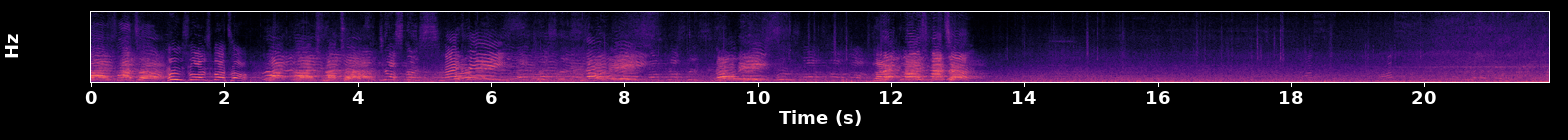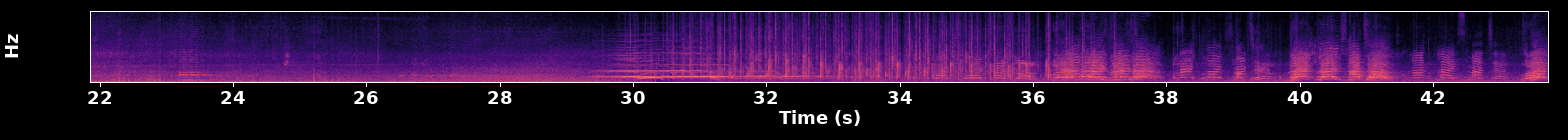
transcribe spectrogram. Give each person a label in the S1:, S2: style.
S1: Black lives matter!
S2: Whose lives matter?
S1: Black lives matter!
S3: matter.
S1: Black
